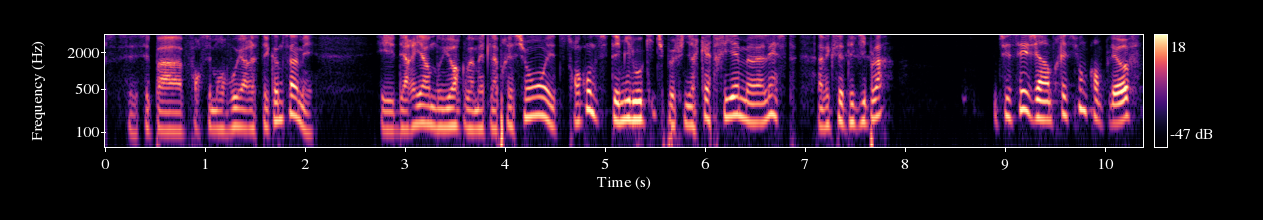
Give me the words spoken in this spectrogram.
c'est pas forcément voué à rester comme ça, mais. Et derrière, New York va mettre la pression. Et tu te rends compte, si t'es Milwaukee, tu peux finir quatrième à l'Est avec cette équipe-là? Tu sais, j'ai l'impression qu'en playoff,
